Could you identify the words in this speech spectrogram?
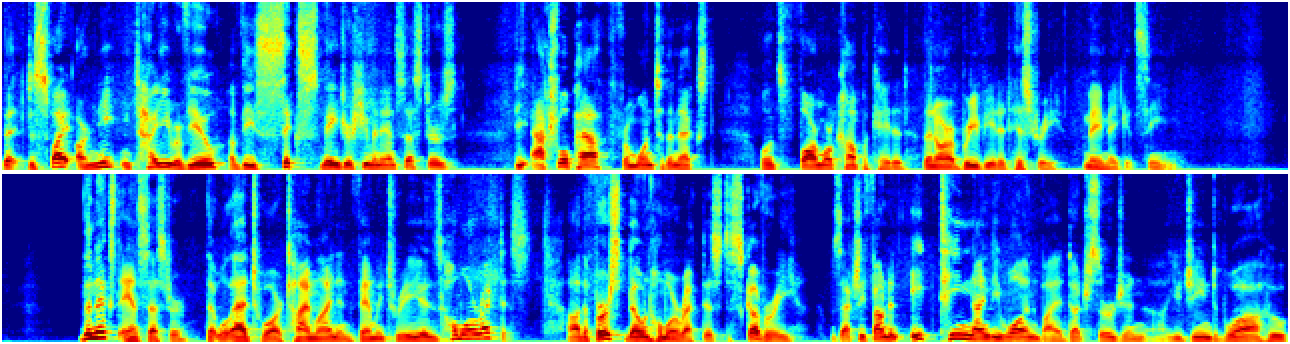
that despite our neat and tidy review of these six major human ancestors, the actual path from one to the next, well, it's far more complicated than our abbreviated history may make it seem. The next ancestor that we'll add to our timeline and family tree is Homo erectus. Uh, the first known Homo erectus discovery was actually found in 1891 by a Dutch surgeon, uh, Eugene Dubois, who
